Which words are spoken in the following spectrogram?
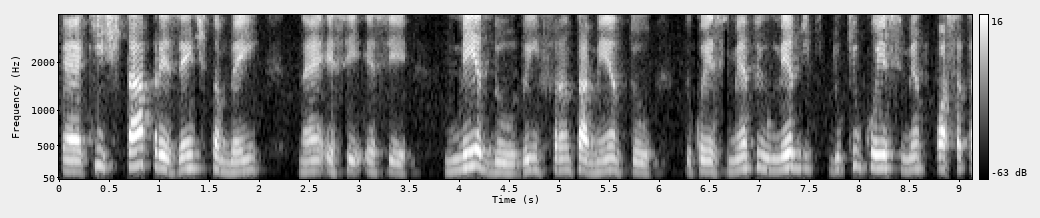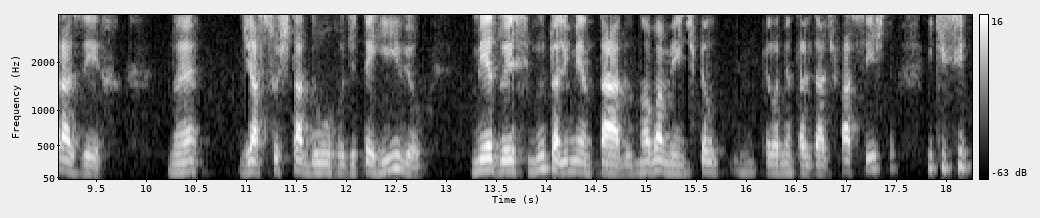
é, que está presente também, né, esse, esse medo do enfrentamento do conhecimento e o medo de, do que o conhecimento possa trazer, né, de assustador, de terrível, medo esse muito alimentado, novamente, pelo, pela mentalidade fascista, e que se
